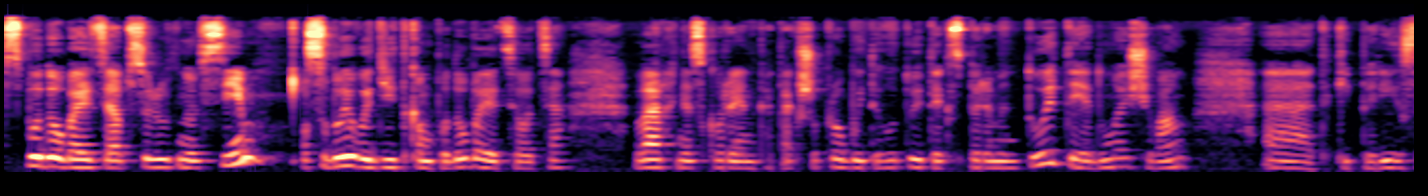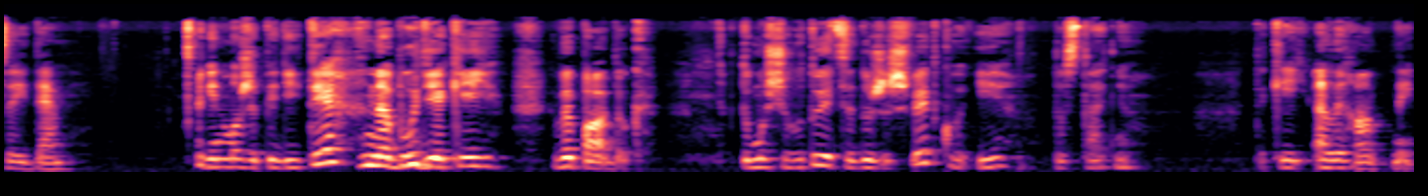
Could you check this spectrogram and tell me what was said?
сподобається абсолютно всім. Особливо діткам подобається оця верхня скоринка. Так що пробуйте, готуйте, експериментуйте. Я думаю, що вам е, такий пиріг зайде. Він може підійти на будь-який випадок, тому що готується дуже швидко і достатньо такий елегантний.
